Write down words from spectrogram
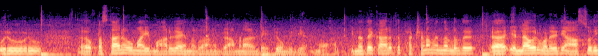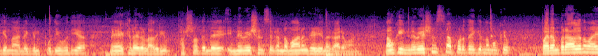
ഒരു ഒരു പ്രസ്ഥാനവുമായി മാറുക എന്നുള്ളതാണ് ബ്രാഹ്മണാളിന്റെ ഏറ്റവും വലിയ മോഹം. ഇന്നത്തെ കാലത്ത് ഭക്ഷണം എന്നുള്ളത് എല്ലാവരും വളരെയധികം ആസ്വദിക്കുന്ന അല്ലെങ്കിൽ പുതിയ പുതിയ മേഖലകൾ അതിൽ ഭക്ഷണത്തിന്റെ ഇന്നോവേഷൻസ് കണ്ടമാനം കഴിയുന്ന കാര്യമാണ്. നമുക്ക് ഇന്നോവേഷൻസിനപ്പുറത്തേക്ക് നമുക്ക് പരമ്പരാഗതമായ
